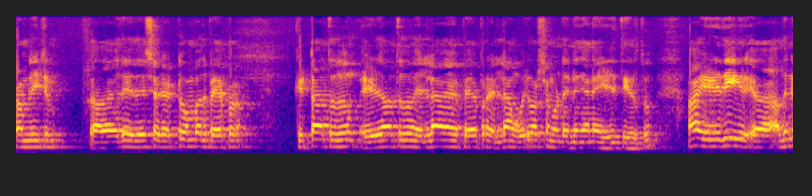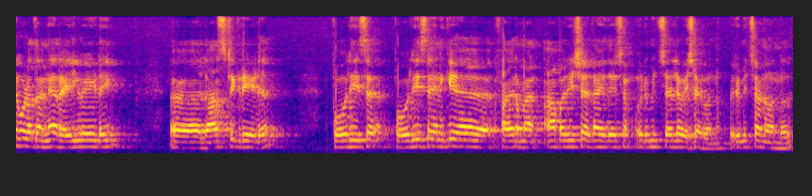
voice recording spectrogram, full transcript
കംപ്ലീറ്റും അതായത് ഏകദേശം ഒരു എട്ട് ഒമ്പത് പേപ്പർ കിട്ടാത്തതും എഴുതാത്തതും എല്ലാ പേപ്പർ എല്ലാം ഒരു വർഷം കൊണ്ട് തന്നെ ഞാൻ എഴുതി തീർത്തു. ആ എഴുതി അതിന്റെ കൂടെ തന്നെ റെയിൽവേയുടെയും ലാസ്റ്റ് ഗ്രേഡ് പോലീസ് പോലീസ് എനിക്ക് ഫയർമാൻ ആ പരീക്ഷ എല്ലാം ഏകദേശം ഒരുമിച്ചല്ല വിഷയം വന്നു ഒരുമിച്ചാണ് വന്നത്.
